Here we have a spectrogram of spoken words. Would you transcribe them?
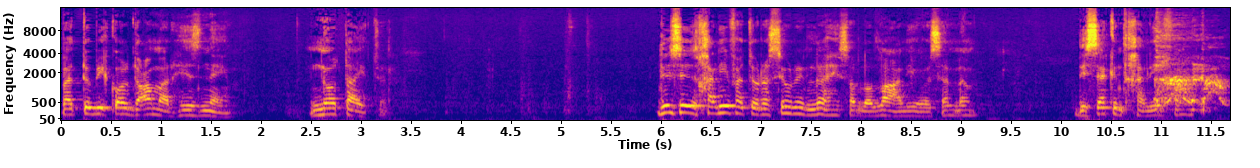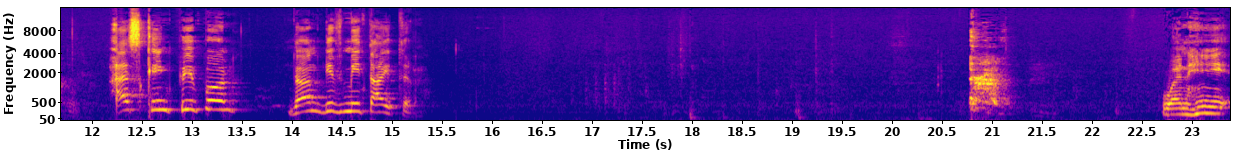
but to be called Umar his name no title. This is Khalifa to Rasulullah sallallahu alaihi wasallam the second Khalifa asking people don't give me title. When he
